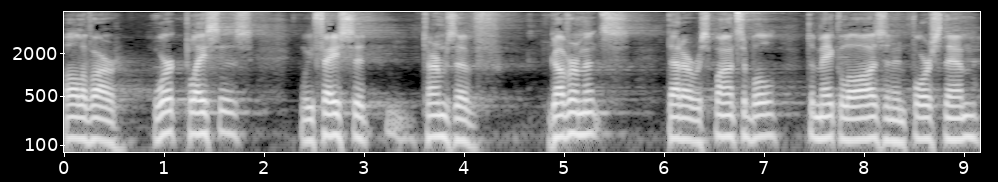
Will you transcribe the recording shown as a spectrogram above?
all of our workplaces. We face it in terms of governments that are responsible to make laws and enforce them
